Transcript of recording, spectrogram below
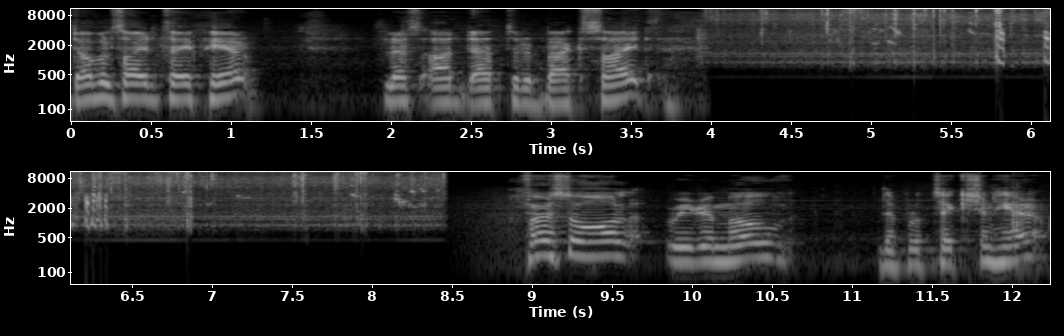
Double-sided tape here. Let's add that to the back side. First of all, we remove the protection here.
